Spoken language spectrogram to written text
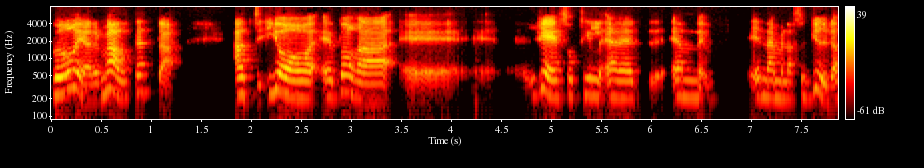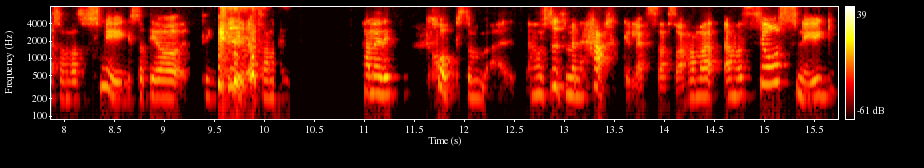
började med allt detta. Att jag eh, bara eh, reser till eh, en, nej men alltså gud, alltså han var så snygg så att jag tänkte gud, alltså han, han hade kropp som, han såg ut som en Herkules alltså. Han var, han var så snygg.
